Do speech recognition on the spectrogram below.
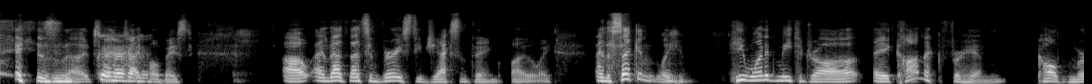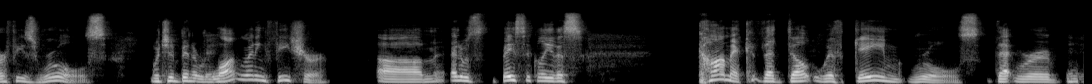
is mm-hmm. uh, it's typo based. Uh, and that that's a very Steve Jackson thing, by the way. And secondly, mm-hmm. he wanted me to draw a comic for him called Murphy's Rules, which had been a okay. long-running feature. Um, and it was basically this comic that dealt with game rules that were mm-hmm.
